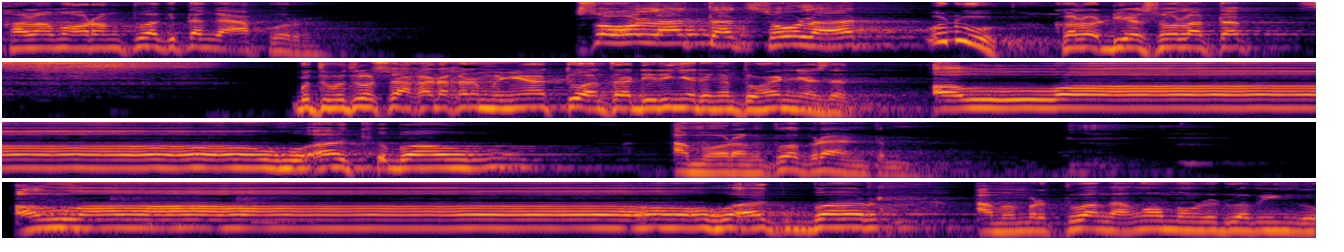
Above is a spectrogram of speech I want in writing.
Kalau sama orang tua kita nggak akur. Sholat, tat, sholat. Waduh, kalau dia sholat, tat, betul-betul seakan-akan menyatu antara dirinya dengan Tuhannya, Zat. Allahu Akbar sama orang tua berantem. Allahu Akbar sama mertua nggak ngomong udah dua minggu.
